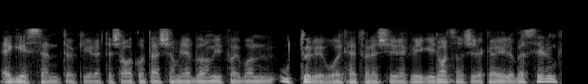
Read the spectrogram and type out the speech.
egészen tökéletes alkotás, ami ebből a műfajban úttörő volt 70-es évek végén, 80-as évek elejéről beszélünk,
